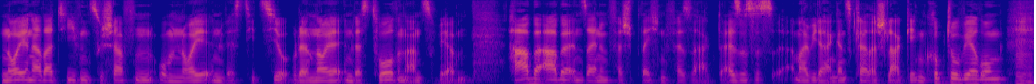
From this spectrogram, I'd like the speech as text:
neue Narrativen zu schaffen, um neue Investitionen oder neue Investoren anzuwerben, habe aber in seinem Versprechen versagt. Also es ist mal wieder ein ganz klarer Schlag gegen Kryptowährung, hm.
